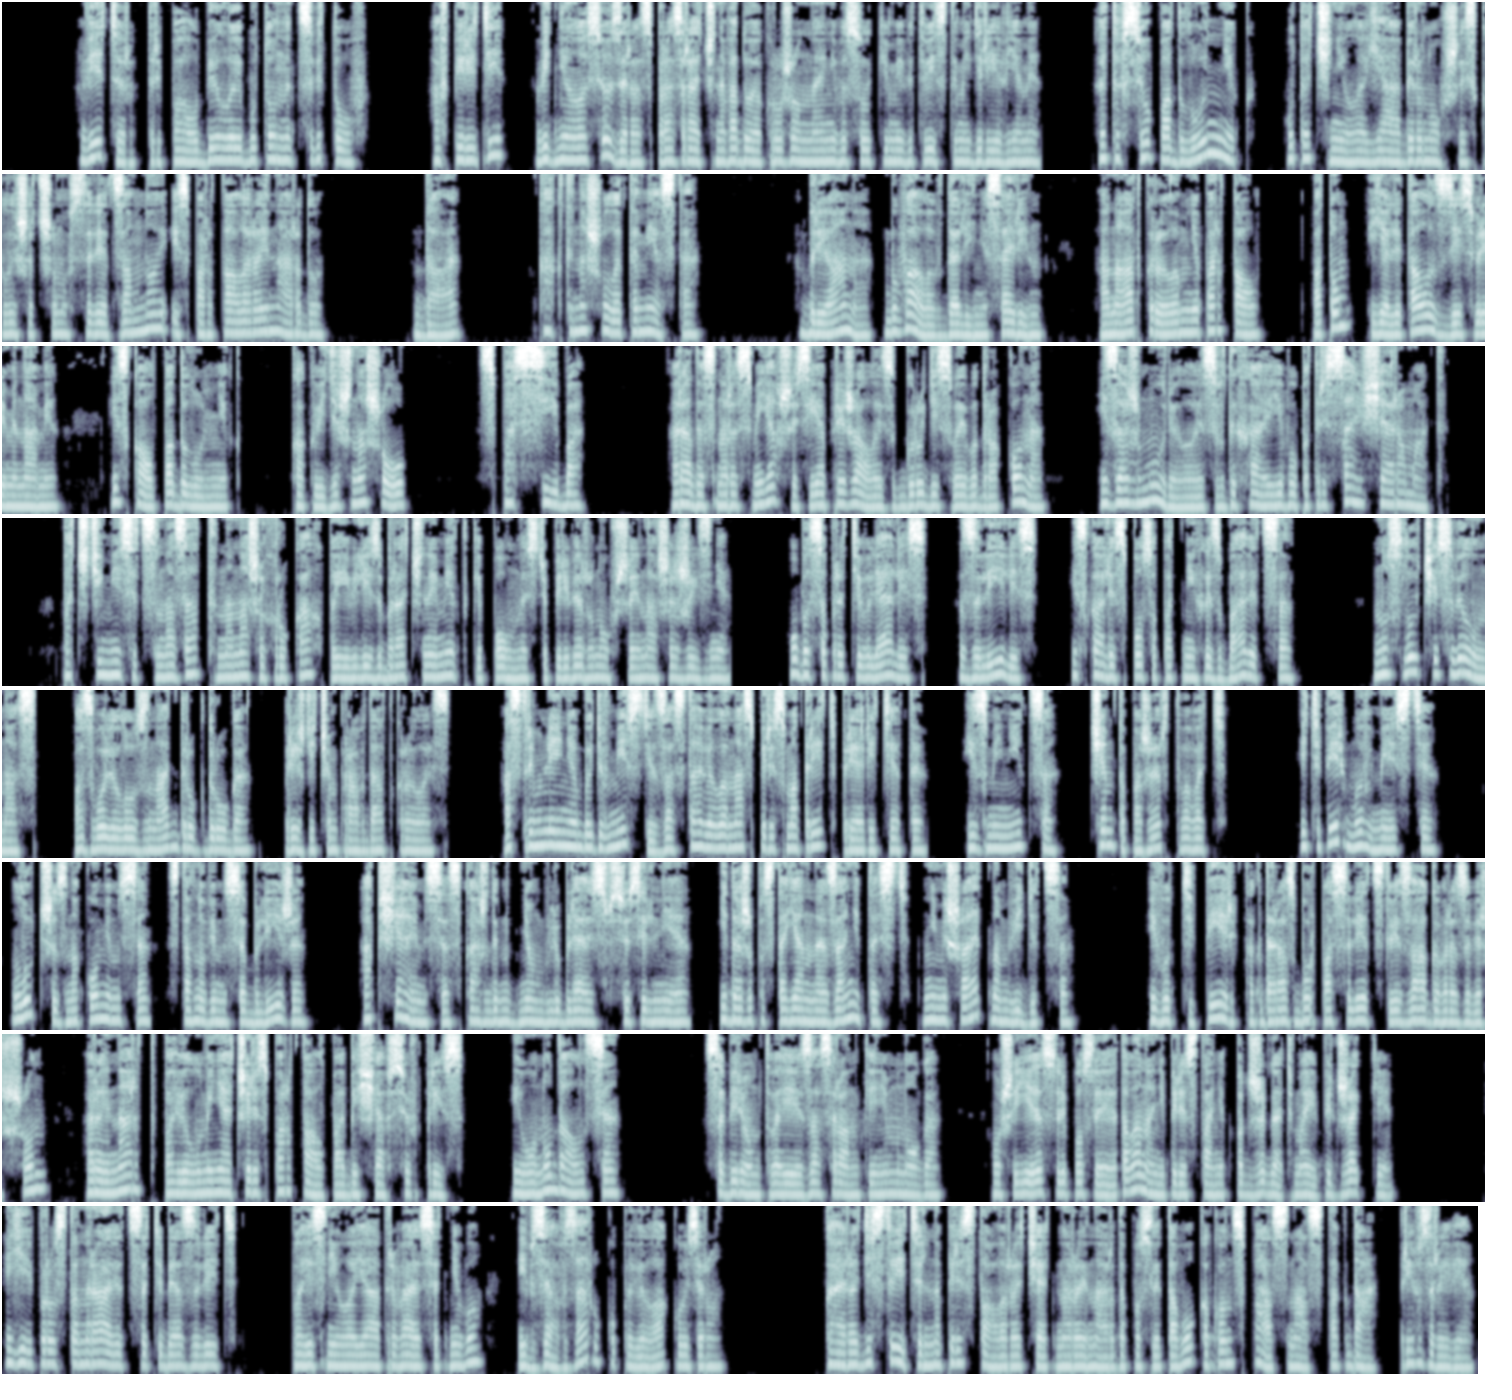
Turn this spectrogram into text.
Ветер трепал белые бутоны цветов, а впереди виднелось озеро с прозрачной водой, окруженное невысокими ветвистыми деревьями. «Это все подлунник?» — уточнила я, обернувшись к вышедшему вслед за мной из портала Рейнарду. «Да». «Как ты нашел это место?» Бриана бывала в долине Сарин. Она открыла мне портал. Потом я летал здесь временами, искал подлунник. Как видишь, нашел. «Спасибо!» Радостно рассмеявшись, я прижалась к груди своего дракона и зажмурилась, вдыхая его потрясающий аромат. Почти месяц назад на наших руках появились брачные метки, полностью перевернувшие наши жизни. Оба сопротивлялись, злились, искали способ от них избавиться. Но случай свел нас, позволил узнать друг друга, прежде чем правда открылась а стремление быть вместе заставило нас пересмотреть приоритеты, измениться, чем-то пожертвовать. И теперь мы вместе. Лучше знакомимся, становимся ближе, общаемся с каждым днем, влюбляясь все сильнее, и даже постоянная занятость не мешает нам видеться. И вот теперь, когда разбор последствий заговора завершен, Рейнард повел меня через портал, пообещав сюрприз. И он удался. Соберем твоей засранки немного. Уж если после этого она не перестанет поджигать мои пиджаки. Ей просто нравится тебя злить, пояснила я, отрываясь от него и, взяв за руку, повела к озеру. Кайра действительно перестала рычать на Рейнарда после того, как он спас нас тогда, при взрыве.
